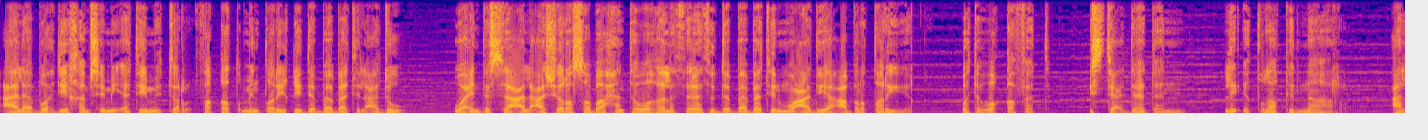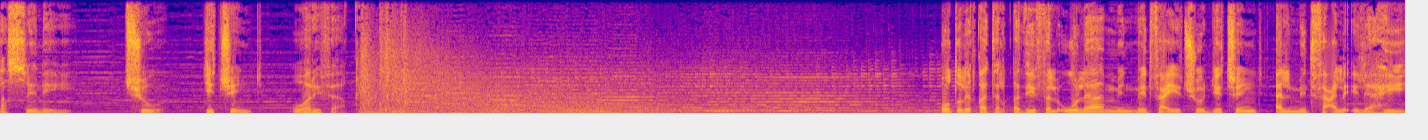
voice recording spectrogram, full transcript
على بعد 500 متر فقط من طريق دبابات العدو. وعند الساعة العاشرة صباحا توغلت ثلاث دبابات معادية عبر الطريق وتوقفت استعدادا لإطلاق النار على الصيني تشو جيتشينج ورفاقه أطلقت القذيفة الأولى من مدفع تشو جيتشينج المدفع الإلهي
